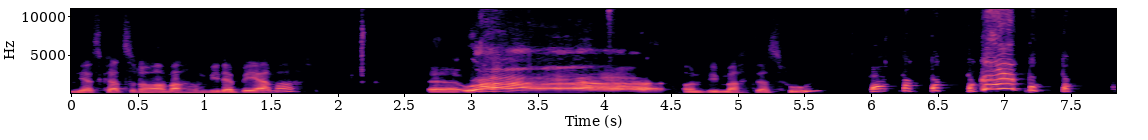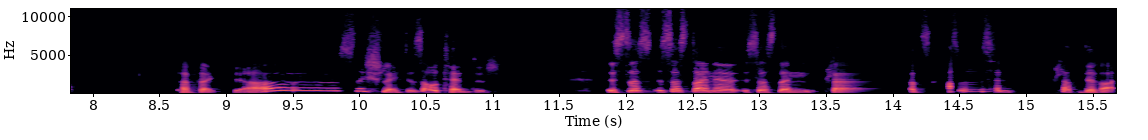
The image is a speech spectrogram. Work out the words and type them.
Jetzt kannst du doch mal machen, wie der Bär macht. Äh, und wie macht das Huhn? Perfekt, ja, ist nicht schlecht, ist authentisch. Ist das, ist das deine, ist das dein Platz 1 oder ist das Platz 3?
